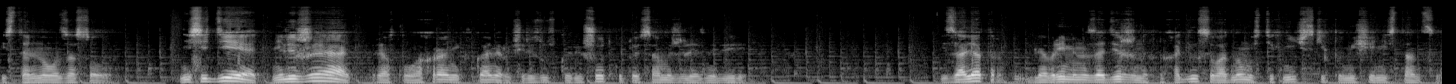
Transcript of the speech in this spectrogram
и стального засова. «Не сидеть! Не лежать!» — рявкнул охранник в камеру через узкую решетку той самой железной двери. Изолятор для временно задержанных находился в одном из технических помещений станции.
